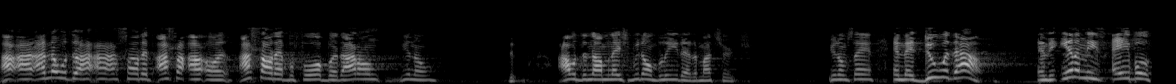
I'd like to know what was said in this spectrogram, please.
I, I, I, know what the, I, I saw that, I saw, I, uh, I saw that before, but I don't, you know, our denomination, we don't believe that in my church. You know what I'm saying? And they do without. And the enemy's able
